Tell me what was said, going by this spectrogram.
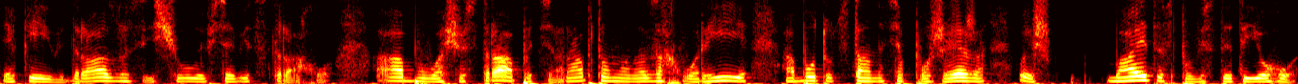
який відразу зіщулився від страху. А бува, щось трапиться, раптом вона захворіє, або тут станеться пожежа. Ви ж маєте сповістити його.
